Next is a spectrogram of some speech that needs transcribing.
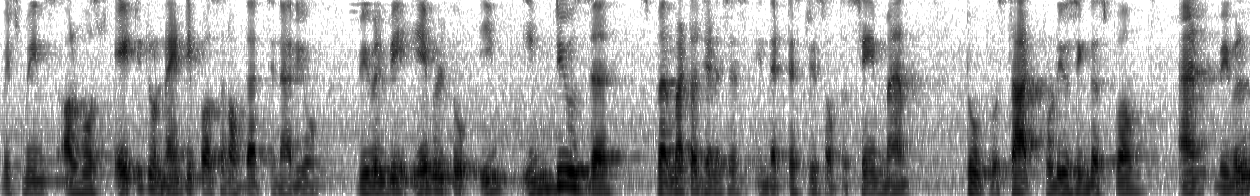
which means almost 80 to 90% of that scenario, we will be able to in- induce the spermatogenesis in the testes of the same man to start producing the sperm and we will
